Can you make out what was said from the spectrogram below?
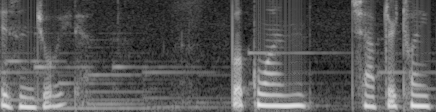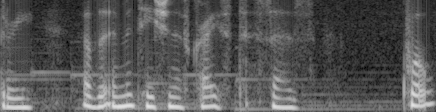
is enjoyed. Book 1, Chapter 23 of The Imitation of Christ says, quote,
